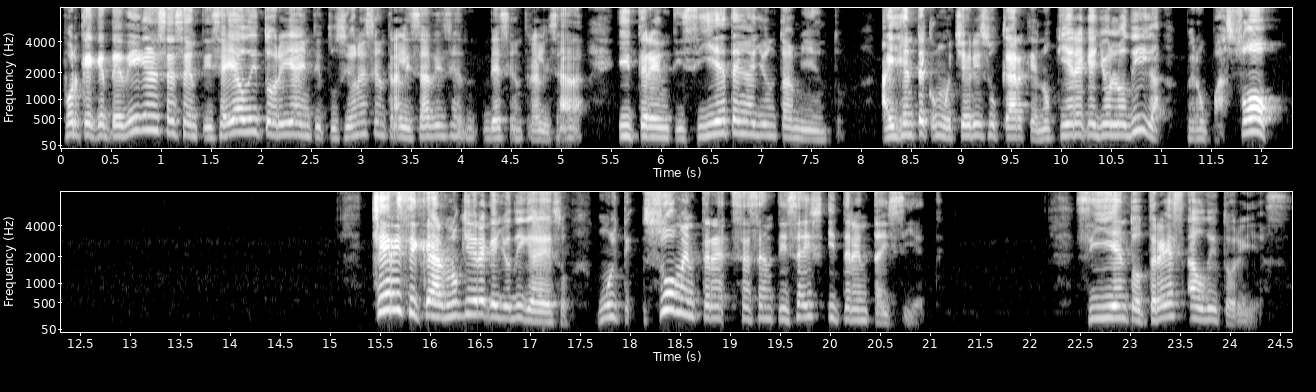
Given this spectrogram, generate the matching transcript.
Porque que te digan 66 auditorías, instituciones centralizadas y descentralizadas y 37 en ayuntamiento. Hay gente como Cherry Zucar que no quiere que yo lo diga, pero pasó. Cherry Zucar no quiere que yo diga eso. sumen 66 y 37. 103 auditorías.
